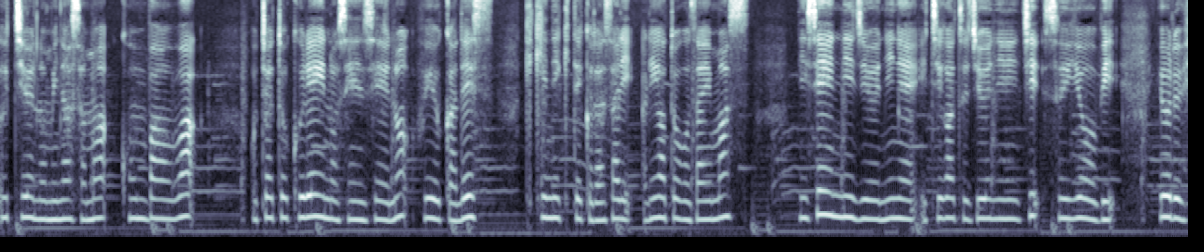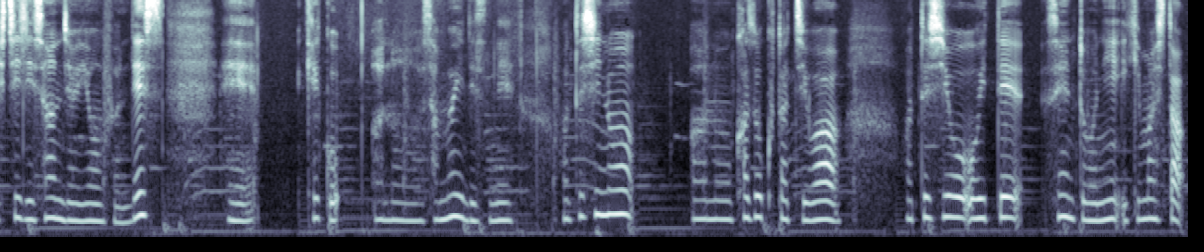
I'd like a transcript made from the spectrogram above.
宇宙の皆様こんばんは。お茶とクレイの先生の冬香です。聞きに来てくださりありがとうございます。2022年1月12日水曜日夜7時34分です、えー、結構あのー、寒いですね。私のあの家族たちは私を置いて銭湯に行きました。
